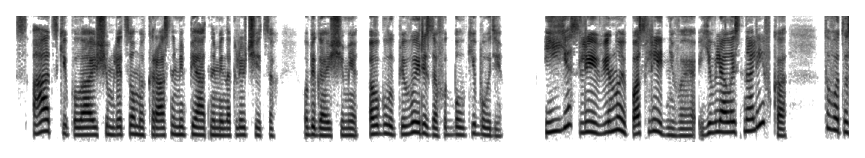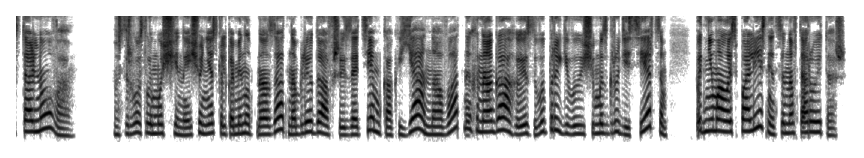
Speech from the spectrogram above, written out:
с адски пылающим лицом и красными пятнами на ключицах, убегающими вглубь выреза футболки Боди. И если виной последнего являлась наливка, то вот остального Взрослый мужчина, еще несколько минут назад наблюдавший за тем, как я на ватных ногах и с выпрыгивающим из груди сердцем поднималась по лестнице на второй этаж.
